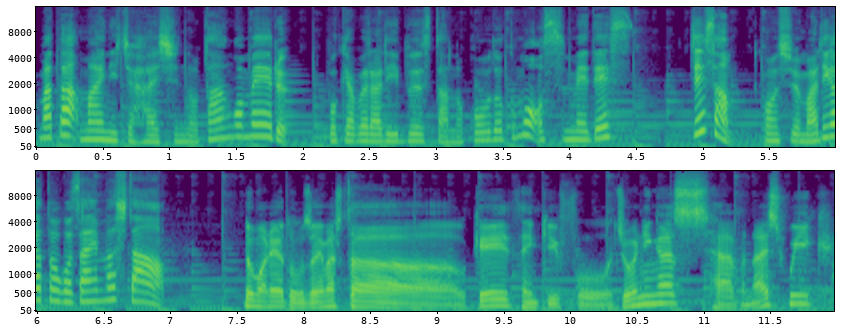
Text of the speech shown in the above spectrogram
また、毎日配信の単語メール、ボキャブラリーブースターの購読もおすすめです。J さん、今週もありがとうございました。どうもありがとうございました。Okay, thank you for joining us. Have a nice week.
